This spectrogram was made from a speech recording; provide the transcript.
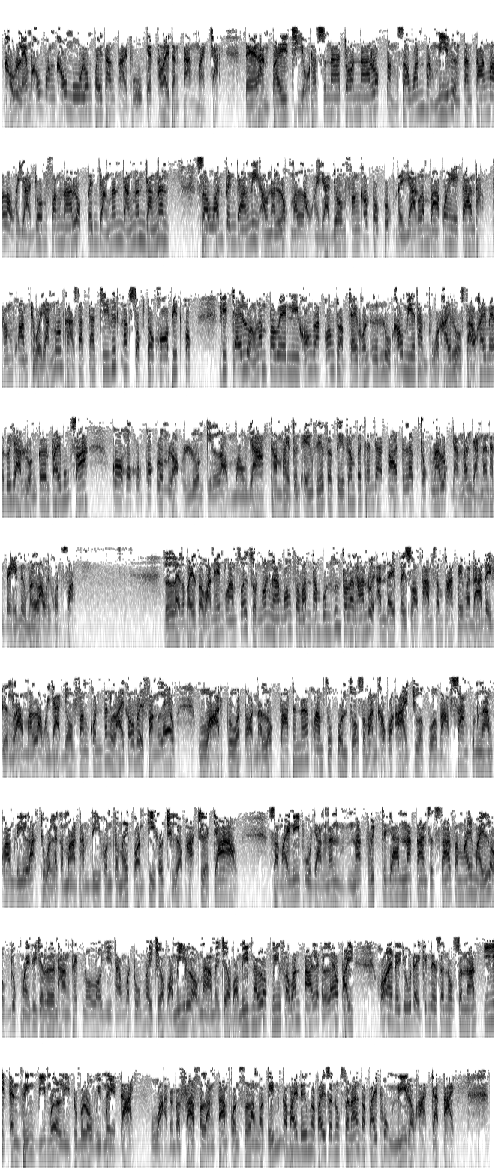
เขาแหลมเขาวังเขางูลงไปทางใต้ภูเก็ตอะไรต่างๆ ไม่ใช่ แต่ท่านไปเที่ยวทัศนาจรนารกบังสวรรค์บังมีเรื่องต่างๆ มาเล่าให้ญาติโยมฟังนารกเป็นอย่างนั้นอย่างนั้นอย่างนั้น สวรรค์เป็นอย่างนี้เอานรกมาเล่าให้ญาติโยมฟังเขาตกทุกข์ได้ยากลำบากเพราะเหตุการณ์ทำความชั่วอย่างโน้นขาสัตว์ตัดชีวิตลักศกโจคอผิดอก ผิดใจล่วงล้ำประเวณีของรักของชอบใจคนอื่น ลูกเขาเมียท่านผัวใครหลวกสาวใครไม่อนุญาตล่วงเกินไปมุสาก็หกพกลมหลอกลวงกินเหล้าเมายาทำให้ตนเองเสียสติสัมปชัญญะตายไปแล้วตกนรกอย่างนั้นอย่างนั้นท่านไปเห็นเนี่ยมาเล่าให้คนฟัง แล้วก็ไปสวรรค์เห็นความสวยสดงดงามของสวรรค์ทำบุญสุนทรทานด้วยอันใดไปสอบถามสัมภาษณ์เทวดาได้เรื่องราวมาเล่าให้ญาติโยมฟังคนตั้งหลายเขาได้ฟังแล้ว หวาดกลัวต่อนรกปรารถนาความสุขบนสวงสวรรค์เขาก็อายชั่วกลัวบาปสร้างคุณงามความดีละชั่วแล้วก็มาทำดีคนสมัยก่อนกี้เขาเชื่อพระเชื่อเจ้า สมัยนี้พูดอย่างนั้นนักวิทยานักการศึกษาสมัยใหม่โลกยุคใหม่ที่จเจริญทางเทคโนโลยีทางวัตถุไม่เชื่อว่ามีโลกหน้าไม่เชื่อว่ามีนรกมีสวรรค์ตายแล้วก็แล้วไป ขอให้ได้อยู่ได้กินได้สนุกสนาน eat and drink be merry tomorrow we may die ว่าเป็นภาษาฝรั่งตามคนฝรั่งว่ากินก็ไปดื่มก็ไปสนุกสนานก็ไปพรุ่งนี้เราอาจจะตาย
